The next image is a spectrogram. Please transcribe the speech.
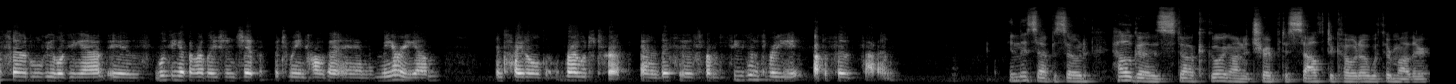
Episode we'll be looking at is looking at the relationship between Helga and Miriam, entitled Road Trip, and this is from season 3, episode 7. In this episode, Helga is stuck going on a trip to South Dakota with her mother,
